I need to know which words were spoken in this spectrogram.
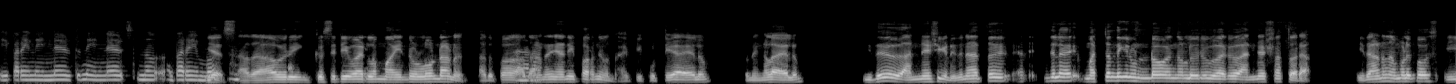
ഈ പറയുന്ന ഇന്ന എഴുത്തുനിന്ന് ഇന്ന എഴുത്തുനിന്ന് പറയുമ്പോൾ. അത് ആ ഒരു ഇൻക്വിസിറ്റീവ് ആയിട്ടുള്ള മൈൻഡ് ഉള്ളതുകൊണ്ടാണ് അതിപ്പോ. അതാണ് ഞാൻ ഈ പറഞ്ഞു വന്നത് ഈ കുട്ടിയായാലും നിങ്ങളായാലും ഇത് അന്വേഷിക്കണം. ഇതിനകത്ത് ഇതിലെ മറ്റെന്തെങ്കിലും ഉണ്ടോ എന്നുള്ളൊരു ഒരു അന്വേഷണ ത്വര. ഇതാണ് നമ്മളിപ്പോ ഈ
